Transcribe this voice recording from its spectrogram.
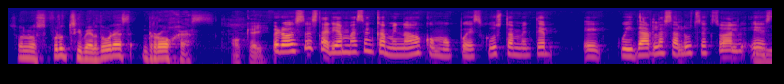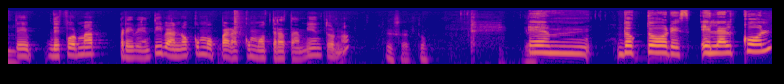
son los frutos y verduras rojas. Okay. Pero esto estaría más encaminado como, pues, justamente eh, cuidar la salud sexual este, de forma preventiva, no como para como tratamiento, ¿no? Exacto. Em, doctores, ¿el alcohol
